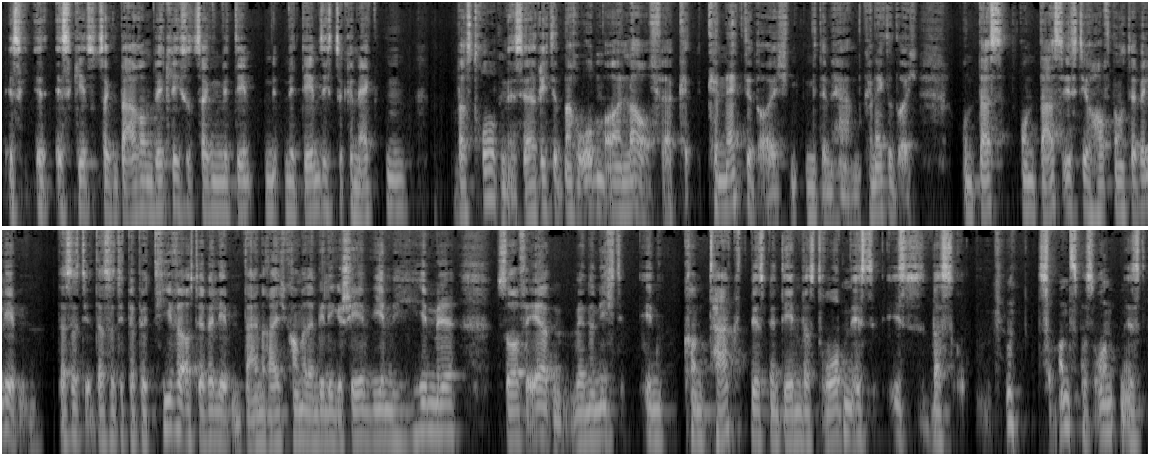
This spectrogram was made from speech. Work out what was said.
Es, es geht sozusagen darum, wirklich sozusagen mit dem, mit, mit dem sich zu connecten, was droben ist. Ja, richtet nach oben euren Lauf. Ja, connectet euch mit dem Herrn, connectet euch. Und das, und das ist die Hoffnung, aus der wir leben. Das ist die, das ist die Perspektive, aus der wir leben. Dein Reich komme, dein Wille geschehe, wie im Himmel, so auf Erden. Wenn du nicht in Kontakt bist mit dem, was droben ist, ist was sonst, was unten ist.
